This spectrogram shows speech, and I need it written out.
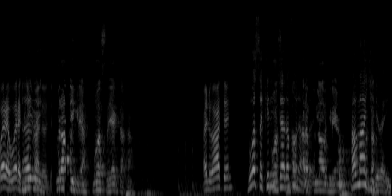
وەرە وەرە هەروی. کلیمان دۆزی وراڵی گرە بۆستە یەک دقا ئەلو هاتن ناگیرێ بە ئی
